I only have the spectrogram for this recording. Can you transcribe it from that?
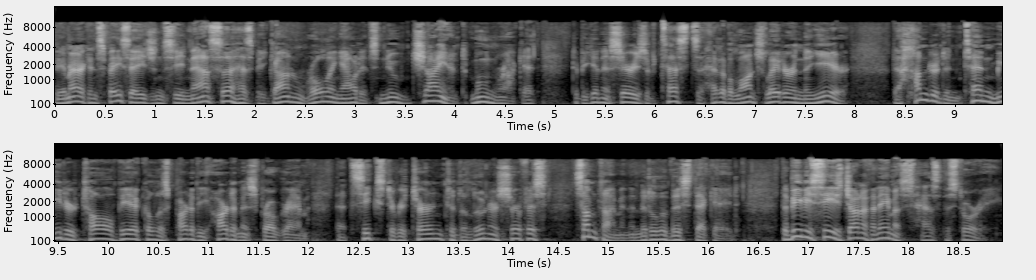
The American Space Agency, NASA, has begun rolling out its new giant moon rocket to begin a series of tests ahead of a launch later in the year. The 110 meter tall vehicle is part of the Artemis program that seeks to return to the lunar surface sometime in the middle of this decade. The BBC's Jonathan Amos has the story.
